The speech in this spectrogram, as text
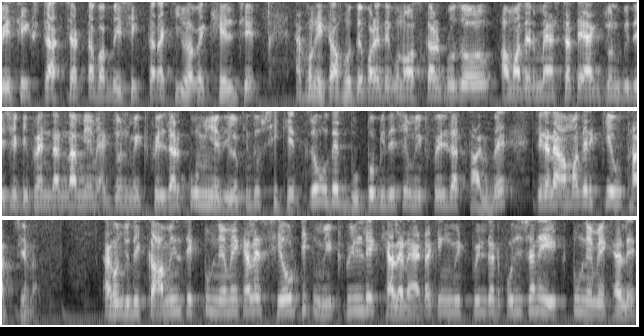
বেসিক স্ট্রাকচারটা বা বেসিক তারা কীভাবে খেলছে। এখন এটা হতে পারে দেখুন, অস্কার ব্রুজো আমাদের ম্যাচটাতে একজন বিদেশি ডিফেন্ডার নামিয়ে একজন মিডফিল্ডার কমিয়ে দিল। কিন্তু সেক্ষেত্রেও ওদের দুটো বিদেশি মিডফিল্ডার থাকবে, যেখানে আমাদের কেউ থাকছে না। এখন যদি কামিন্স একটু নেমে খেলে, সেও ঠিক মিডফিল্ডে খেলে না। অ্যাটাকিং মিডফিল্ডার পজিশনে একটু নেমে খেলে।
